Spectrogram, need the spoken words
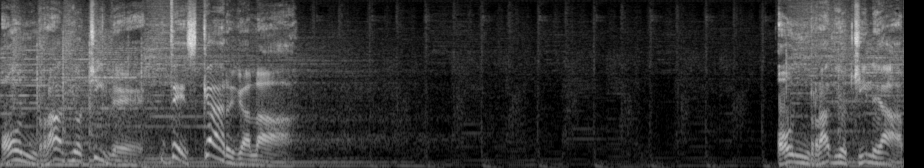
On Radio Chile, descárgala. On Radio Chile App,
